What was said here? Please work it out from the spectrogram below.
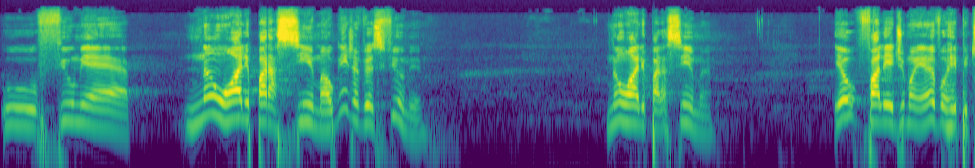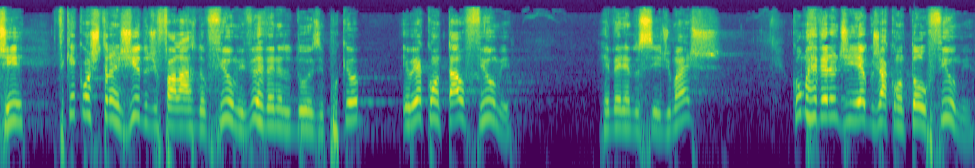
o filme é Não Olhe Para Cima. Alguém já viu esse filme? Não Olhe Para Cima? Eu falei de manhã, vou repetir, fiquei constrangido de falar do filme, viu, reverendo Duzi? Porque eu, eu ia contar o filme, reverendo Cid, mas como o reverendo Diego já contou o filme,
